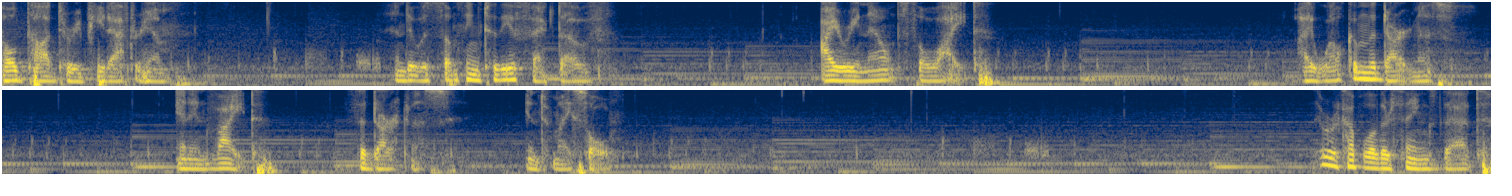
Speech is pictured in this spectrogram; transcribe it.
told Todd to repeat after him. And it was something to the effect of I renounce the light. I welcome the darkness and invite the darkness into my soul. There were a couple other things that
